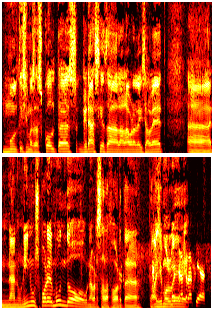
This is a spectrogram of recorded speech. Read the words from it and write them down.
moltíssimes escoltes. Gràcies a la Laura Elisabet. Uh, Nanoninos por el mundo. Una abraçada forta. Que vagi molt bé. Muchas gracias.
